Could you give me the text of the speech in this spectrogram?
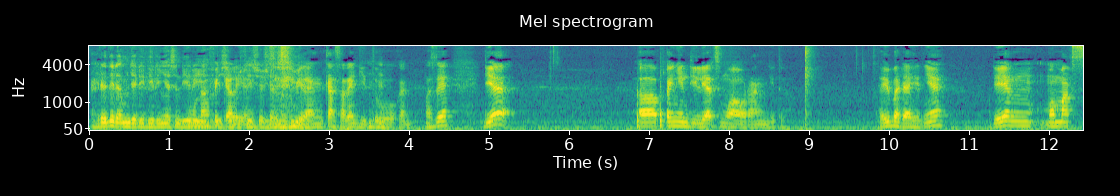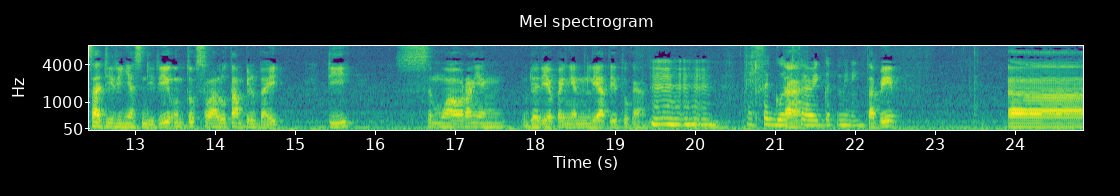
Akhirnya tidak menjadi dirinya sendiri munafik di, kali ya di sosial bisa media. dibilang kasarnya gitu kan maksudnya dia eh, pengen dilihat semua orang gitu tapi pada akhirnya dia yang memaksa dirinya sendiri untuk selalu tampil baik di semua orang yang udah dia pengen lihat itu kan Mm-hmm. That's a good, Nah. very good meaning. tapi eh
